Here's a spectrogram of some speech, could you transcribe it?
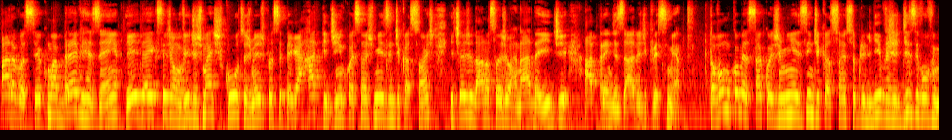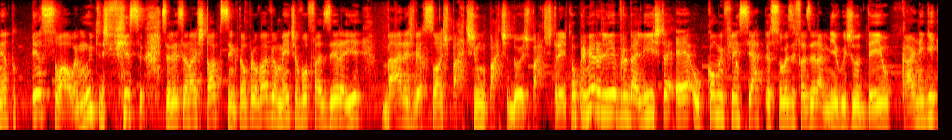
para você com uma breve resenha e a ideia é que sejam vídeos mais curtos mesmo para você pegar rapidinho quais são as minhas indicações e te ajudar na sua jornada aí de aprendizado e de crescimento. Então vamos começar com as minhas indicações sobre livros de desenvolvimento pessoal. É muito difícil selecionar os top 5, então provavelmente eu vou fazer aí várias versões, parte 1, parte 2, parte 3. Então o primeiro livro da lista é o Como Influenciar Pessoas e Fazer Amigos, do Dale Carnegie,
